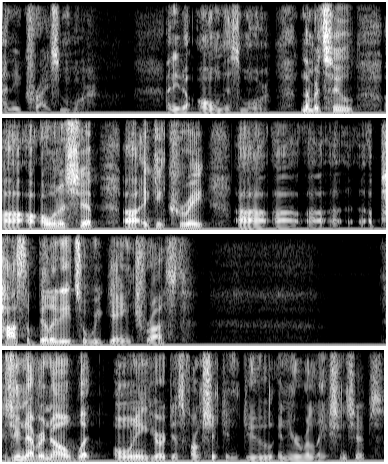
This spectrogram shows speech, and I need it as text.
I need Christ more. I need to own this more. Number two, uh, ownership. Uh, it can create uh, uh, uh a possibility to regain trust. Because you never know what owning your dysfunction can do in your relationships.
